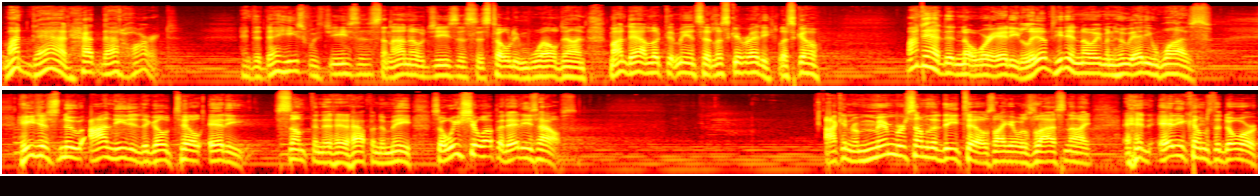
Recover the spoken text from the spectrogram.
My dad had that heart. And today he's with Jesus, and I know Jesus has told him, Well done. My dad looked at me and said, Let's get ready, let's go. My dad didn't know where Eddie lived, he didn't know even who Eddie was. He just knew I needed to go tell Eddie something that had happened to me. So we show up at Eddie's house. I can remember some of the details like it was last night. And Eddie comes to the door,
